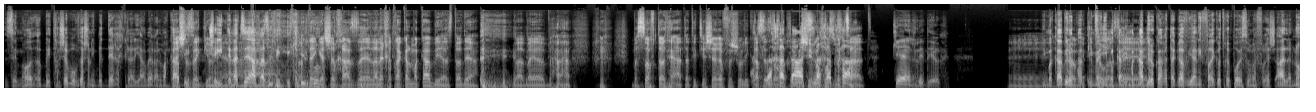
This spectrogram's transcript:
זה מאוד, בהתחשב בעובדה שאני בדרך כלל יאמר על מכבי, שהיא תנצח, אז אני כאילו... האסטרטגיה שלך זה ללכת רק על מכבי, אז אתה יודע. בסוף, אתה יודע, אתה תתיישר איפשהו לקראת אזור ה-50% וקצת. כן, בדיוק. אם מכבי לוקחת את הגביע, אני אפרק אתכם פה 20 הפרש, הלאה, נו.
